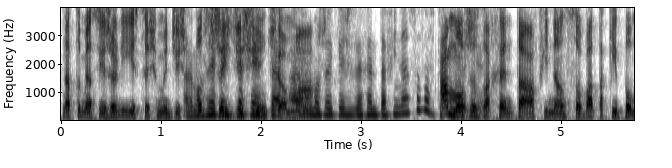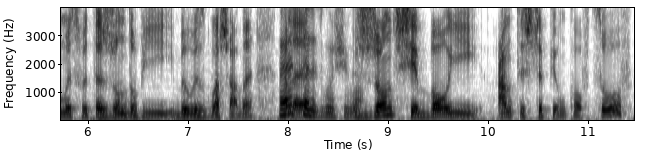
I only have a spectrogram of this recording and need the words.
Natomiast jeżeli jesteśmy gdzieś Ale pod może, jakaś 60, zachęta, ale może jakaś zachęta finansowa w a takim może razie? zachęta finansowa, takie pomysły też rządowi były zgłaszane. PSL ale zgłosiło. Rząd się boi antyszczepionkowców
